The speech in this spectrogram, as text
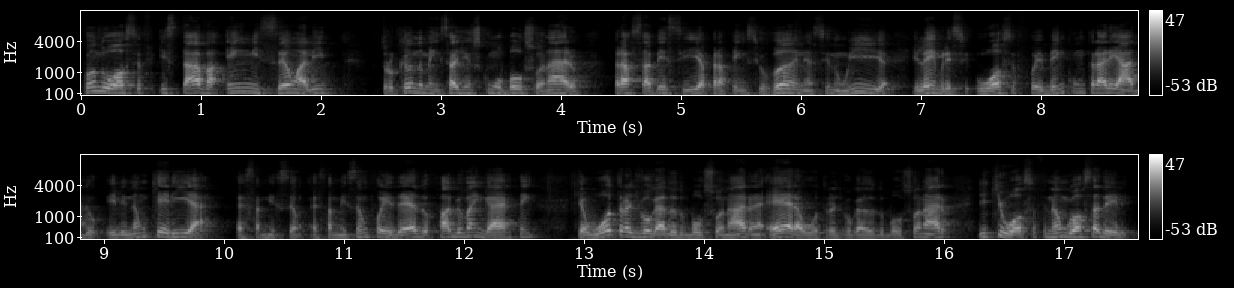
quando o Ossef estava em missão ali, trocando mensagens com o Bolsonaro para saber se ia para Pensilvânia, se não ia. E lembre-se, o Ossef foi bem contrariado. Ele não queria essa missão. Essa missão foi ideia do Fábio Weingarten, que é o outro advogado do Bolsonaro, né? era o outro advogado do Bolsonaro, e que o Ossef não gosta dele.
